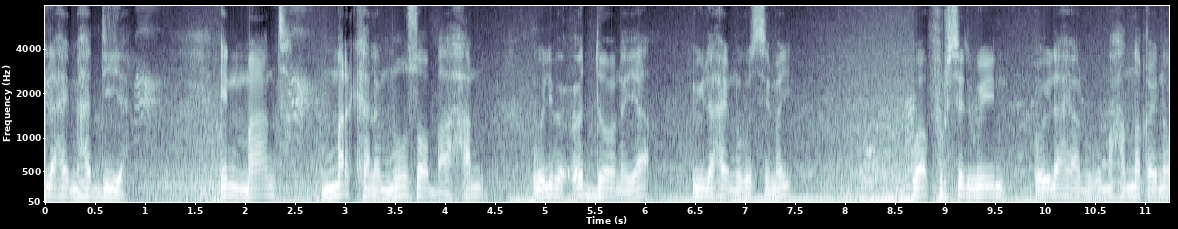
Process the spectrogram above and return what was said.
ilaahay mahadiya in maanta mar kale muusoo baaxan weliba cod doonaya uu ilaahay nagu simay. Waa fursad weyn oo ilaahay aan ugu mahadnaqayno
